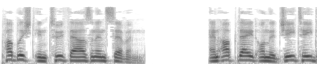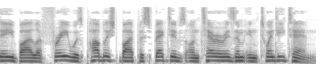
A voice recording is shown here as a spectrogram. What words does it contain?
published in 2007. An update on the GTD by LaFree was published by Perspectives on Terrorism in 2010.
